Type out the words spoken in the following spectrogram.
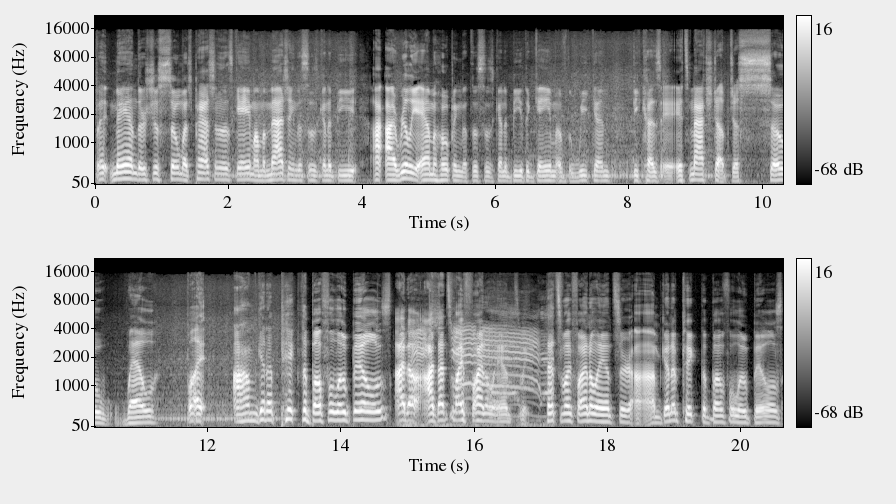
But man, there's just so much passion in this game. I'm imagining this is going to be. I, I really am hoping that this is going to be the game of the weekend because it's matched up just so well. But I'm gonna pick the Buffalo Bills. I know I, that's my final answer. That's my final answer. I, I'm gonna pick the Buffalo Bills.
